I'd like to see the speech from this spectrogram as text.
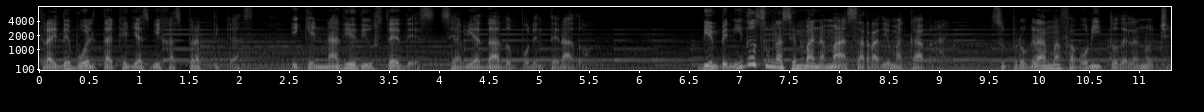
trae de vuelta aquellas viejas prácticas y que nadie de ustedes se había dado por enterado? Bienvenidos una semana más a Radio Macabra su programa favorito de la noche.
